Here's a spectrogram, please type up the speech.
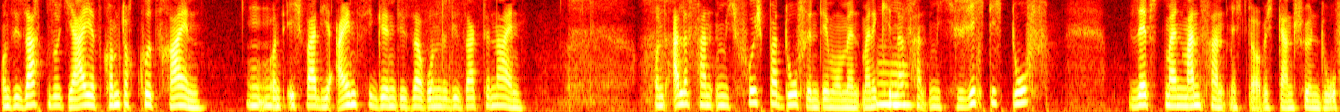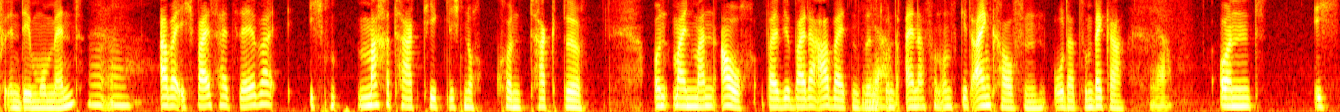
Und sie sagten so, ja, jetzt kommt doch kurz rein. Und ich war die Einzige in dieser Runde, die sagte nein. Und alle fanden mich furchtbar doof in dem Moment. Meine Kinder fanden mich richtig doof. Selbst mein Mann fand mich, glaube ich, ganz schön doof in dem Moment. Aber ich weiß halt selber, ich mache tagtäglich noch Kontakte. Und mein Mann auch, weil wir beide arbeiten sind. Ja. Und einer von uns geht einkaufen oder zum Bäcker. Ja. Und ich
